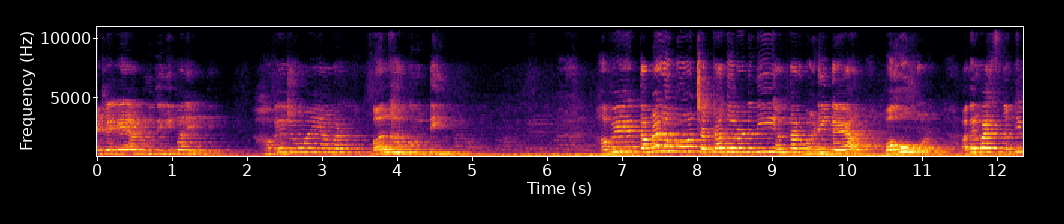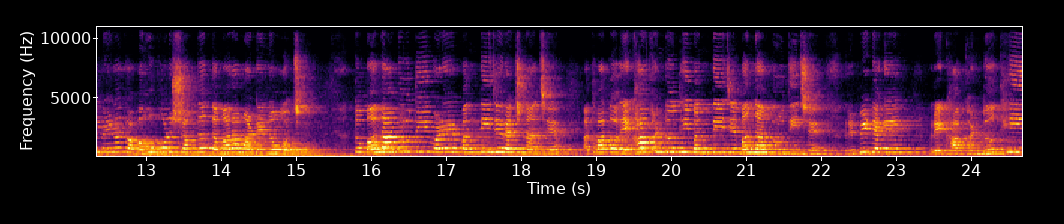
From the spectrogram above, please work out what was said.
એટલે એ આકૃતિની પરિમિતિ. હવે જો અહીંયા આગળ બંધ આકૃતિ. હવે તમે લોકો છઠ્ઠા ધોરણની અંદર ભણી ગયા બહુકોણ. અધરવાઇઝ નથી ભણ્યા તો આ બહુકોણ શબ્દ તમારા માટે નવો છે. તો બંધ આકૃતિ વડે બનતી જે રચના છે, અથવા તો રેખાખંડોથી બનતી જે બંધ આકૃતિ છે રિપીટ અગેન રેખાખંડોથી,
